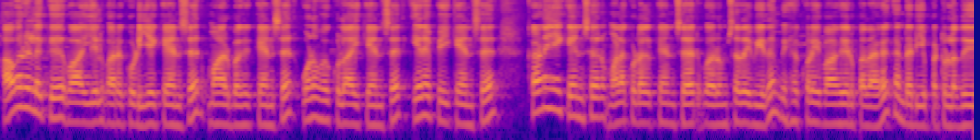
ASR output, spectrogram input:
அவர்களுக்கு வாயில் வரக்கூடிய கேன்சர் மார்பக கேன்சர் உணவு குழாய் கேன்சர் இறப்பை கேன்சர் கணைய கேன்சர் மலக்குடல் கேன்சர் வரும் சதவீதம் மிக குறைவாக இருப்பதாக கண்டறியப்பட்டுள்ளது.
